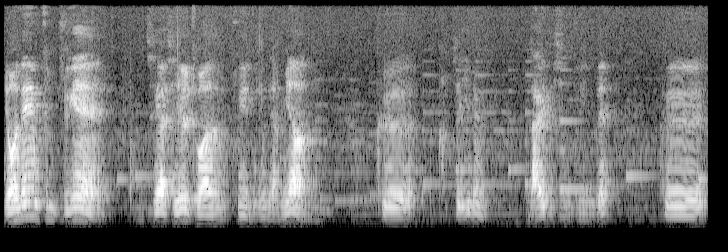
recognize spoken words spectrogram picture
연예인 분 중에 제가 제일 좋아하는 분이 누구냐면 그 갑자기 이름 나이 드신 분인데 그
